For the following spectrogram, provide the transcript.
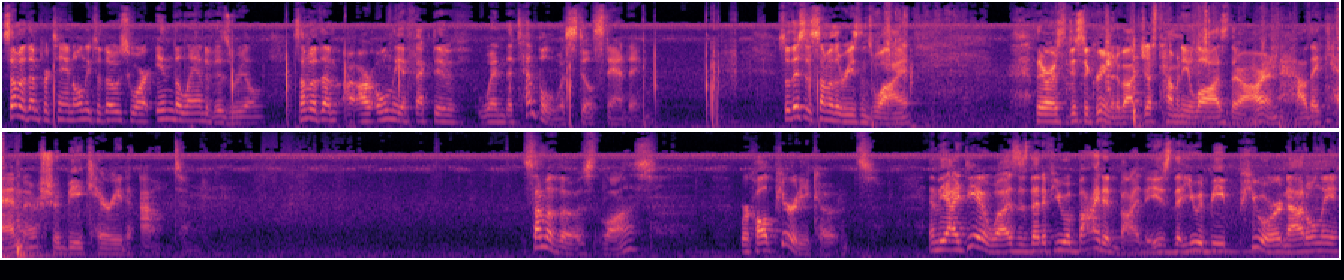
some of them pertain only to those who are in the land of Israel, some of them are only effective when the temple was still standing. So, this is some of the reasons why there is disagreement about just how many laws there are and how they can or should be carried out. Some of those laws were called purity codes. And the idea was is that if you abided by these, that you would be pure not only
